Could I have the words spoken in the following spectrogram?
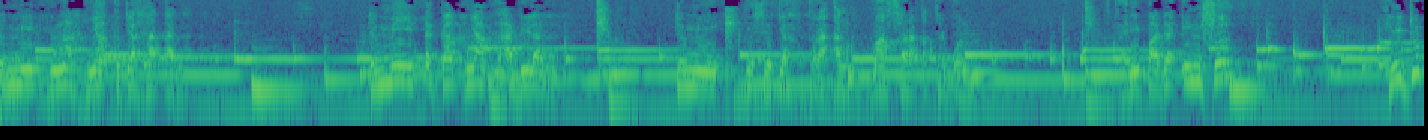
Demi punahnya kejahatan. Demi tegaknya keadilan. Demi kesejahteraan masyarakat Cirebon Daripada insur Hidup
